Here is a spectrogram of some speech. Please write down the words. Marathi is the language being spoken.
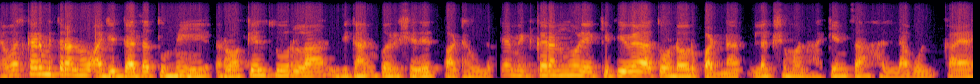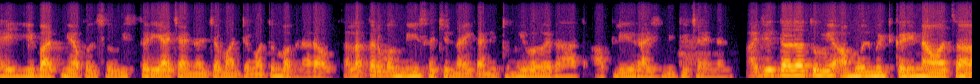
नमस्कार मित्रांनो अजितदादा तुम्ही रॉकेल चोरला विधान परिषदेत पाठवलं. त्या मिटकरांमुळे किती वेळा तोंडावर पडणार लक्ष्मण हाकेंचा हल्लाबोल काय आहे ही बातमी आपण सविस्तर या चॅनलच्या माध्यमातून बघणार आहोत. चला तर मग मी सचिन नाईक आणि तुम्ही बघत आहात आपली राजनीती चॅनल. अजितदादा तुम्ही अमोल मिटकरी नावाचा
